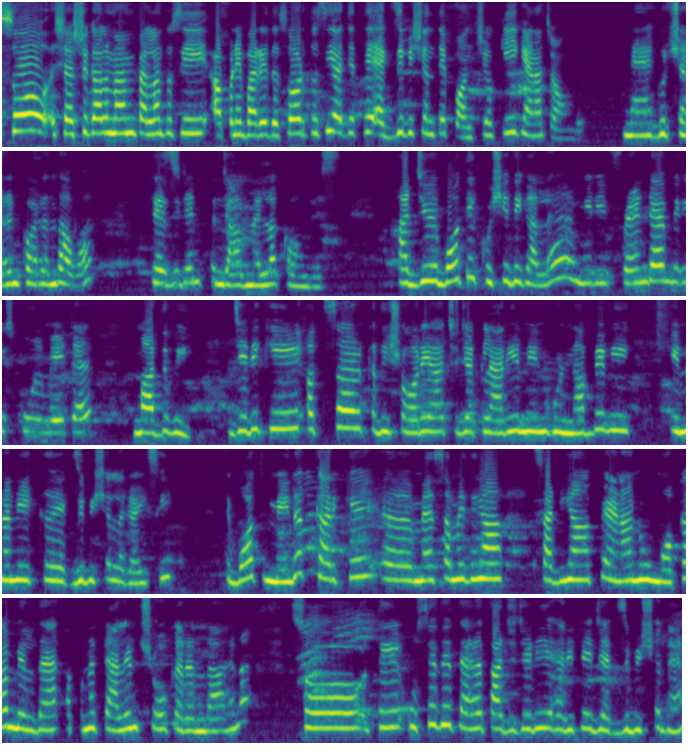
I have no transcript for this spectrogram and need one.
ਸੋ, ਸਤਿ ਸ਼੍ਰੀ ਅਕਾਲ ਮੈਮ। ਪਹਿਲਾਂ ਤੁਸੀਂ ਆਪਣੇ ਬਾਰੇ ਦੱਸੋ ਔਰ ਤੁਸੀਂ ਅੱਜ ਇੱਥੇ ਐਗਜ਼ੀਬਿਸ਼ਨ ਤੇ ਪਹੁੰਚੇ ਹੋ। ਕੀ ਕਹਿਣਾ ਚਾਹੋਗੇ? ਮੈਂ ਗੁਰਸ਼ਰਨ ਕੌਰ ਰੰਧਾਵਾ, ਪ੍ਰੈਜ਼ੀਡੈਂਟ ਪੰਜਾਬ ਮਹਿਲਾ ਕਾਂਗਰਸ। ਅੱਜ ਬਹੁਤ ਹੀ ਖੁਸ਼ੀ ਦੀ ਗੱਲ ਹੈ। ਮੇਰੀ ਫਰੈਂਡ ਹੈ, ਮੇਰੀ ਸਕੂਲਮੇਟ ਹੈ, ਮਾਧਵੀ, ਜਿਹੜੀ ਕਿ ਅਕਸਰ ਕਦੀ ਸ਼ੌਰਿਆ ਚ ਜਾਂ ਕਲੈਰੀਅਨ ਇਨ ਹੁਣ ਨਾਭੇ ਵੀ ਇਹਨਾਂ ਨੇ ਇੱਕ ਐਗਜ਼ੀਬਿਸ਼ਨ ਲਗਾਈ ਸੀ। ਤੇ ਬਹੁਤ ਮਿਹਨਤ ਕਰਕੇ ਮੈਂ ਸਮਝਦੀ ਹਾਂ ਸਾਡੀਆਂ ਭੈਣਾਂ ਨੂੰ ਮੌਕਾ ਮਿਲਦਾ ਹੈ ਆਪਣਾ ਟੈਲੈਂਟ ਸ਼ੋਅ ਕਰਨ ਦਾ, ਹੈ ਨਾ? ਸੋ ਤੇ ਉਸੇ ਦੇ ਤਹਿਤ ਅੱਜ ਜਿਹੜੀ ਹੈਰੀਟੇਜ ਐਗਜ਼ੀਬਿਸ਼ਨ ਹੈ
